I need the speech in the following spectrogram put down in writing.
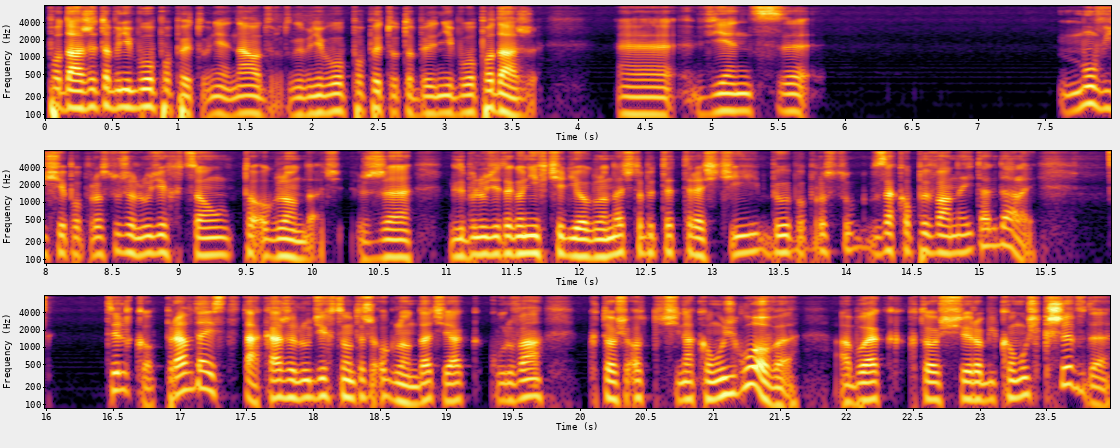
podaży, to by nie było popytu. Nie, na odwrót. Gdyby nie było popytu, to by nie było podaży. E, więc e, mówi się po prostu, że ludzie chcą to oglądać. Że gdyby ludzie tego nie chcieli oglądać, to by te treści były po prostu zakopywane i tak dalej. Tylko prawda jest taka, że ludzie chcą też oglądać, jak kurwa ktoś odcina komuś głowę, albo jak ktoś robi komuś krzywdę.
